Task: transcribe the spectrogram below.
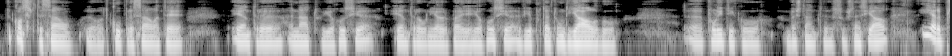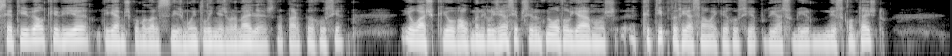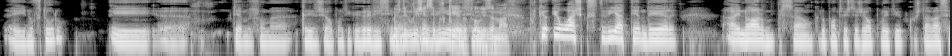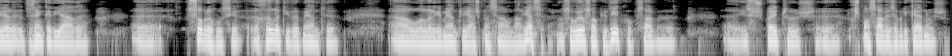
de concertação ou de cooperação até entre a NATO e a Rússia entre a União Europeia e a Rússia. Havia, portanto, um diálogo uh, político bastante substancial e era perceptível que havia, digamos, como agora se diz muito, linhas vermelhas da parte da Rússia. Eu acho que houve alguma negligência, precisamente não avaliámos que tipo de reação é que a Rússia podia assumir nesse contexto e no futuro. E uh, temos uma crise geopolítica gravíssima. Mas negligência porquê, doutor Luís Amado? Porque eu, eu acho que se devia atender à enorme pressão que, do ponto de vista geopolítico, estava a ser desencadeada uh, sobre a Rússia relativamente ao alargamento e à expansão da aliança. Não sou eu só que o digo, como sabe, uh, e suspeitos uh, responsáveis americanos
